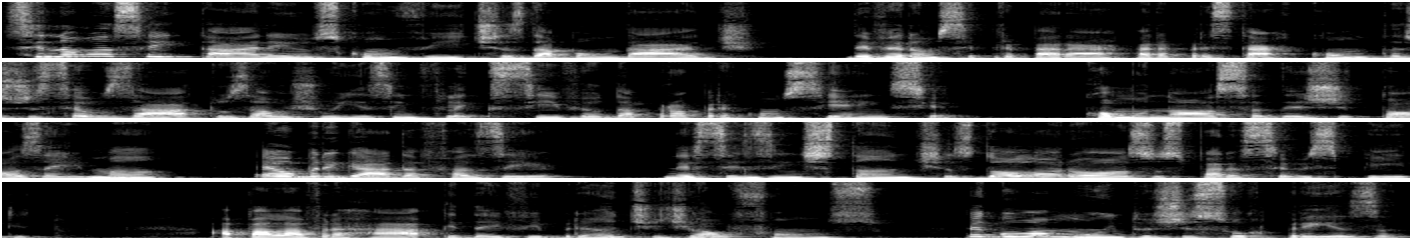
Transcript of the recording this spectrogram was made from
se não aceitarem os convites da bondade, Deverão se preparar para prestar contas de seus atos ao juiz inflexível da própria consciência, como nossa desditosa irmã é obrigada a fazer nesses instantes dolorosos para seu espírito. A palavra rápida e vibrante de Alfonso pegou a muitos de surpresa.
